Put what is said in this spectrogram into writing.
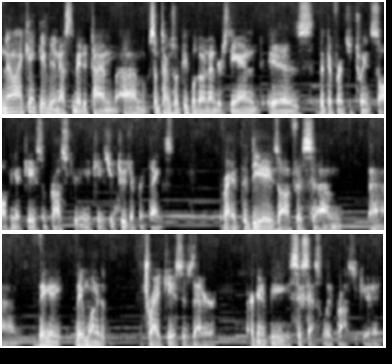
No, I can't give you an estimated time. Um, sometimes what people don't understand is the difference between solving a case and prosecuting a case are two different things, right? The DA's office, um, uh, they they want to try cases that are are going to be successfully prosecuted.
